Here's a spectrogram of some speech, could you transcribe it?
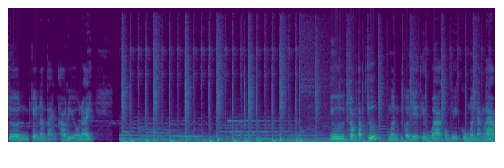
trên cái nền tảng audio này. Như trong tập trước, mình có giới thiệu qua công việc của mình đang làm.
